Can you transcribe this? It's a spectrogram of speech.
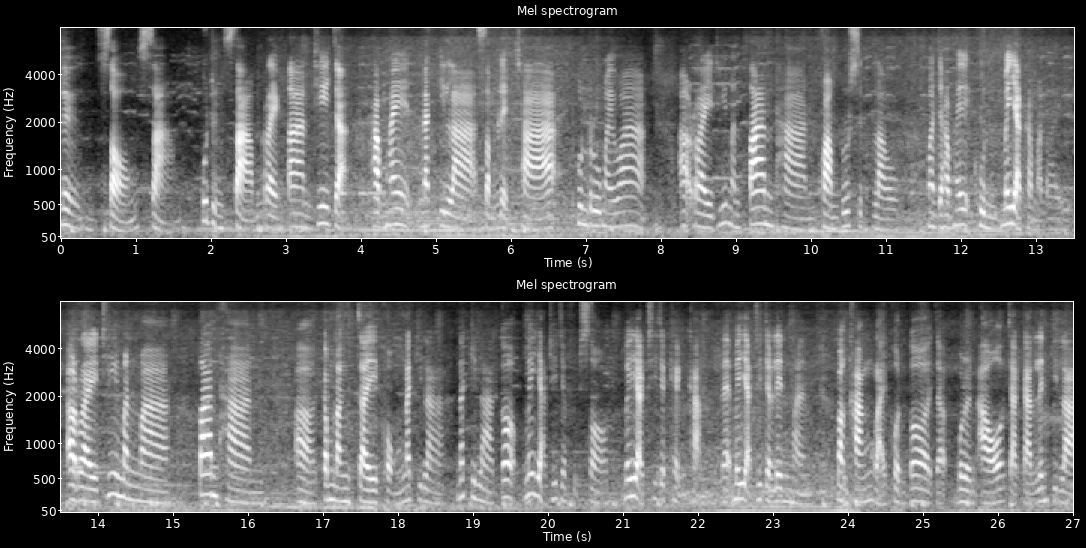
2 3 พูดถึง 3 แรงต้านที่จะทำให้นักกีฬาสำเร็จช้า คุณรู้ไหมว่า อะไรที่มันต้านทานความรู้สึกเรา มันจะทำให้คุณไม่อยากทำอะไร อะไรที่มันมาต้านทาน กำลังใจของนักกีฬา นักกีฬาก็ไม่อยากที่จะฝึกซ้อม ไม่อยากที่จะแข่งขัน และไม่อยากที่จะเล่นมัน บางครั้งหลายคนก็จะเบิร์นเอาท์จากการเล่นกีฬา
